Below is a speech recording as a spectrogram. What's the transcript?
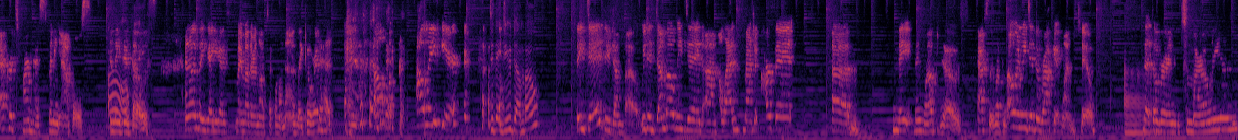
Eckert's Farm has spinning apples, and Oh, they did okay. those. And I was like, yeah, you guys, my mother-in-law took them on that. I was like, go right ahead. I'll, I'll wait here. Did they do Dumbo? They did do Dumbo. We did Dumbo. We did um, Aladdin's Magic Carpet. Um, they they loved those. Absolutely loved them. Oh, and we did the Rocket one too. Uh, That's over in Tomorrowland.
